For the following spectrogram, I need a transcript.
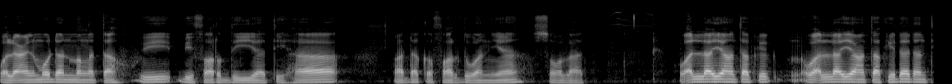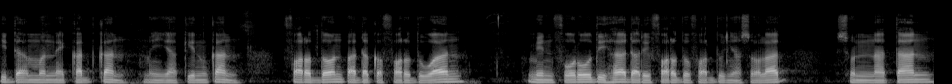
Wal ilmu dan mengetahui bifardiyatiha pada kefarduannya solat. Wa alla yang takid wa alla yang takidah dan tidak menekadkan, meyakinkan fardon pada kefarduan min furudiha dari fardu-fardunya solat sunnatan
